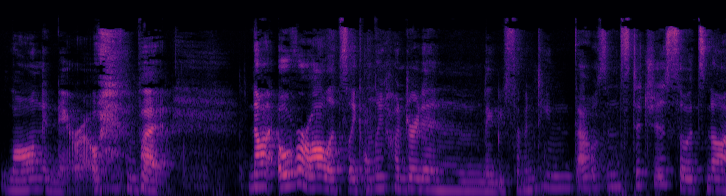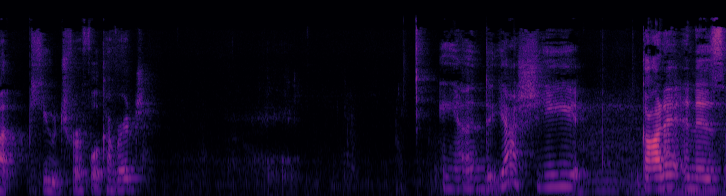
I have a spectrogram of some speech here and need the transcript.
long and narrow, but not overall, it's like only 100 and maybe 17,000 stitches. So it's not huge for full coverage. And yeah, she got it and is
